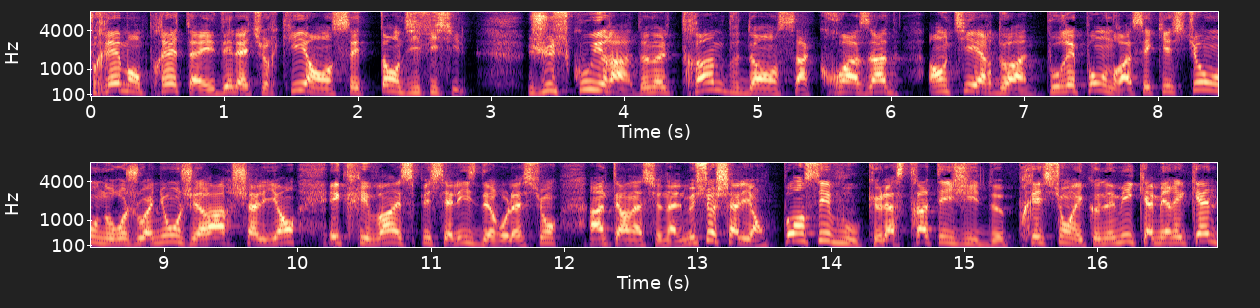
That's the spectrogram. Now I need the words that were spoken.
vraiment prête à aider la Turquie en ces temps difficiles? Jusqu'où ira Donald Trump dans sa croisade anti-Erdogan? Pour répondre à ces questions, nous rejoignons Gérard Chalian, écrivain et spécialiste des relations internationales. Monsieur Chalian, pensez-vous que la stratégie de pression économique américaine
